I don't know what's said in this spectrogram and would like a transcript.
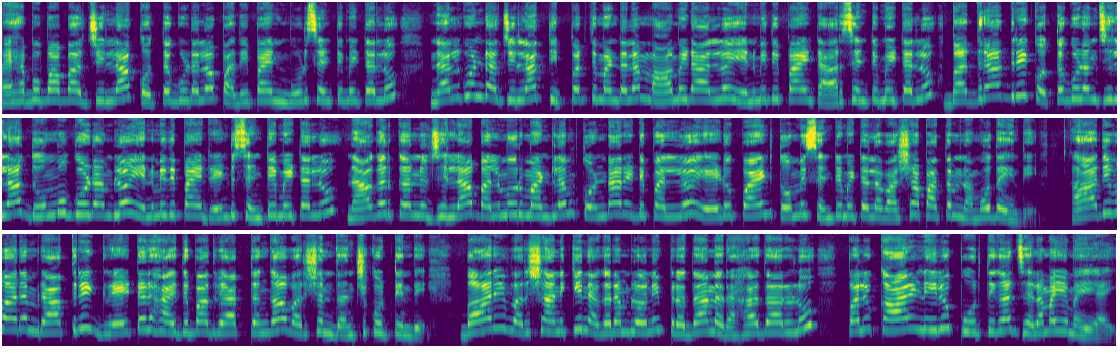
మహబూబాబాద్ జిల్లా కొత్తగూడలో పది పాయింట్ మూడు సెంటీమీటర్లు నల్గొండ జిల్లా తిప్పర్తి మండలం మామిడాల్లో ఎనిమిది పాయింట్ ఆరు సెంటీమీటర్లు భద్రాద్రి కొత్తగూడెం జిల్లా దుమ్ముగూడెంలో ఎనిమిది పాయింట్ రెండు సెంటీమీటర్లు నాగర్ కర్నూలు జిల్లా బలమూరు మండలం కొండారెడ్డిపల్లిలో ఏడు పాయింట్ తొమ్మిది సెంటీమీటర్ల వర్షపాతం నమోదైంది. ఆదివారం రాత్రి గ్రేటర్ హైదరాబాద్ వ్యాప్తంగా వర్షం దంచుకొట్టింది. భారీ వర్షానికి నగరంలోని ప్రధాన రహదారులు పలు కాలనీలు పూర్తిగా జలమయమయ్యాయి.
